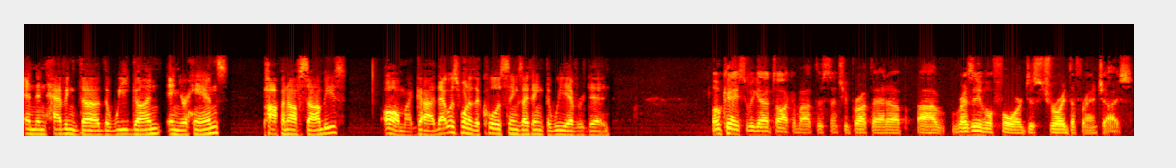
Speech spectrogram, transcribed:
and then having the the Wii gun in your hands popping off zombies, oh my god, that was one of the coolest things I think the Wii ever did. Okay, so we got to talk about this since you brought that up. Uh, Resident Evil 4 destroyed the franchise.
